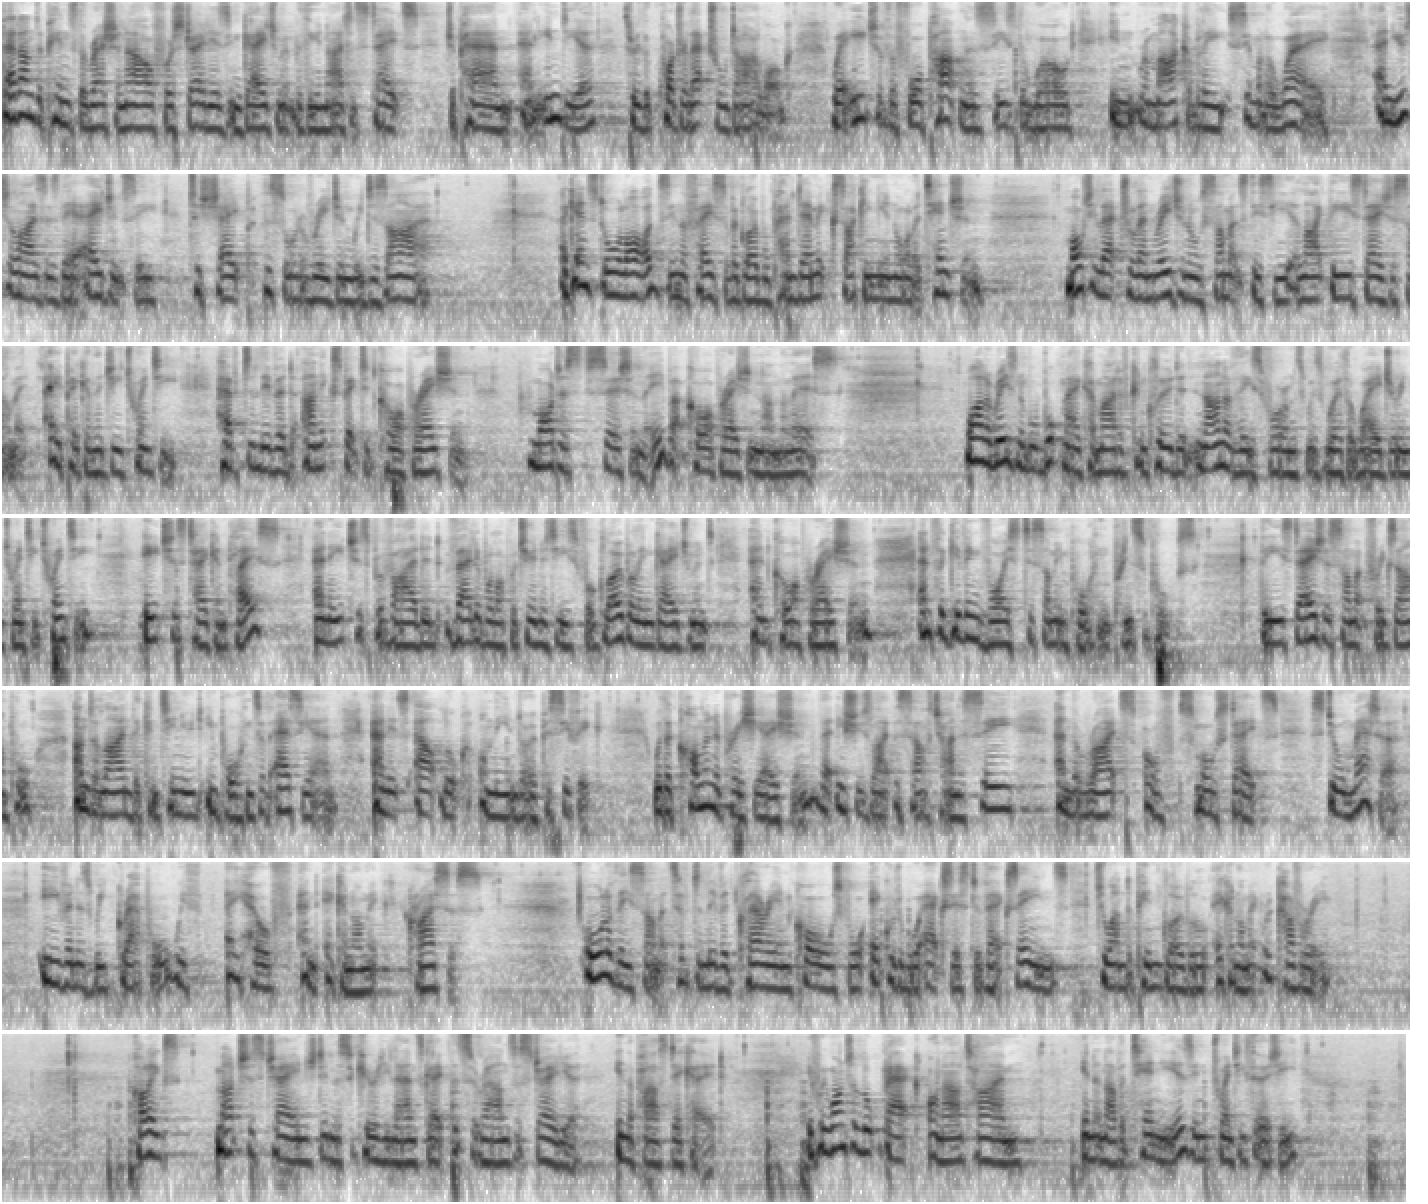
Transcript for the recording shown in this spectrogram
That underpins the rationale for Australia's engagement with the United States, Japan, and India through the quadrilateral dialogue, where each of the four partners sees the world in remarkably similar way and utilises their agency to shape the sort of region we desire. Against all odds, in the face of a global pandemic sucking in all attention, Multilateral and regional summits this year, like the East Asia Summit, APEC, and the G20, have delivered unexpected cooperation. Modest, certainly, but cooperation nonetheless. While a reasonable bookmaker might have concluded none of these forums was worth a wager in 2020, each has taken place and each has provided valuable opportunities for global engagement and cooperation and for giving voice to some important principles. The East Asia Summit, for example, underlined the continued importance of ASEAN and its outlook on the Indo Pacific, with a common appreciation that issues like the South China Sea and the rights of small states still matter, even as we grapple with a health and economic crisis. All of these summits have delivered clarion calls for equitable access to vaccines to underpin global economic recovery. Colleagues, much has changed in the security landscape that surrounds Australia in the past decade. If we want to look back on our time in another 10 years, in 2030,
